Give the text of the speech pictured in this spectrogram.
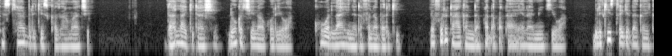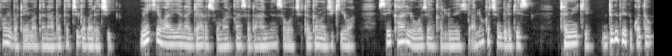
Gaskiya Bilkis kazama ce. Da ki tashi lokaci na kurewa ko wallahi na tafi na barki ya furta hakan da fada yana mikewa Bilkis ta gida kai kawai bata yi magana ba ta ci gaba da ci. Mikewa yana gyara sumar kansa da hannunsa wacce ta gama jikewa sai karewa wajen kallo yake. A lokacin Bilkis ta mike duk bai kwata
